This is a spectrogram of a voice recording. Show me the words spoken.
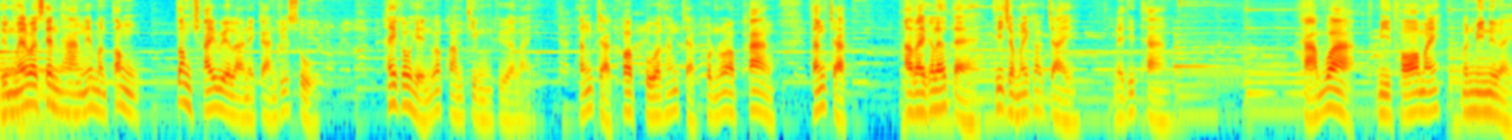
ถึงแม้ว่าเส้นทางนี้มันต้องต้องใช้เวลาในการพิสูจน์ ให้เขาเห็นว่าความจริงมันคืออะไร ทั้งจากครอบครัวทั้งจากคนรอบข้าง ทั้งจากอะไรก็แล้วแต่ที่จะไม่เข้าใจในทิศทาง ถามว่ามีท้อไหม มันมีเหนื่อย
